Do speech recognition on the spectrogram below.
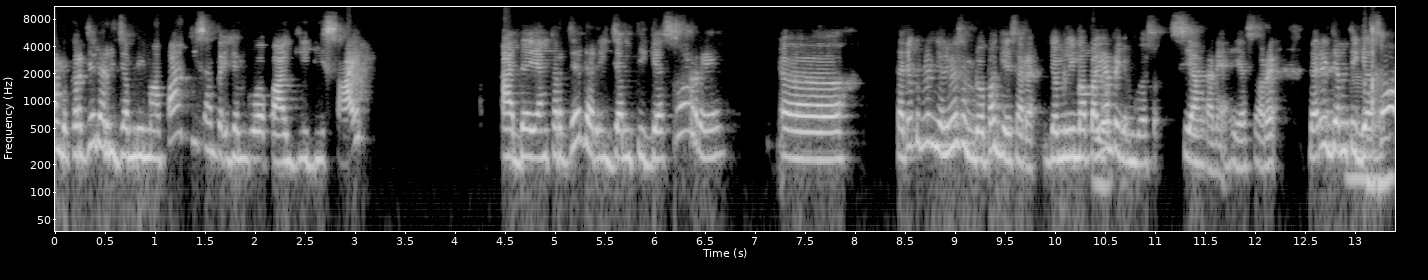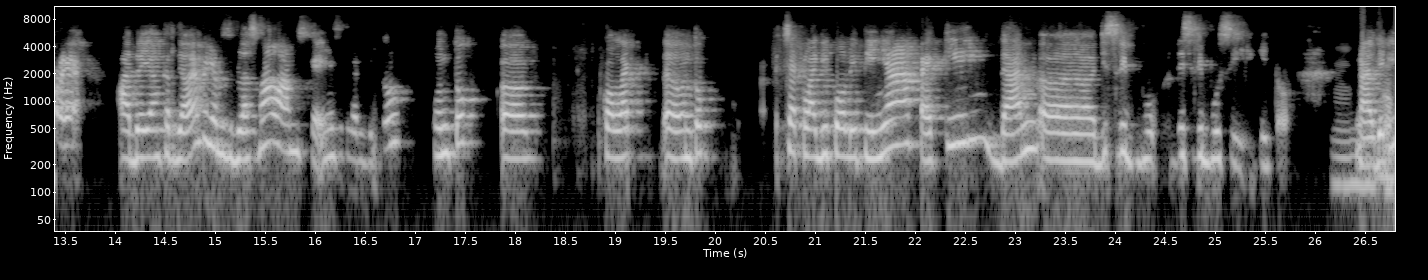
yang bekerja dari jam 5 pagi sampai jam 2 pagi di site. Ada yang kerja dari jam 3 sore. Eh tadi aku bilang jam 5 sampai 2 pagi ya, sore. Jam 5 pagi Iya. sampai jam 2 so- siang kan ya, ya sore. Dari jam 3 Hmm. sore ada yang kerja sampai jam 11 malam, kayaknya sekitar gitu untuk eh, collect eh, untuk cek lagi kualitinya, packing dan eh, distribu distribusi gitu. Hmm, Nah, jadi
